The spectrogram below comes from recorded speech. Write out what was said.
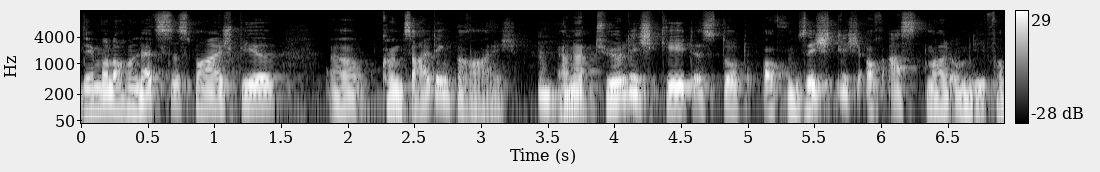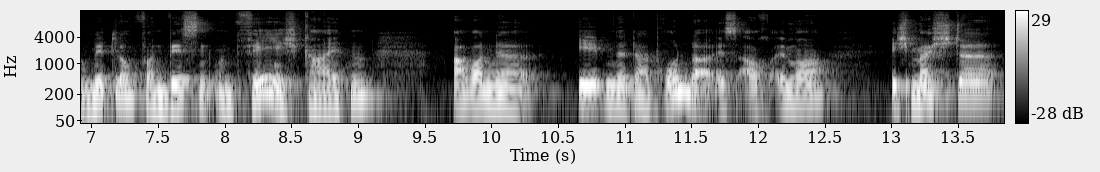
nehmen wir noch ein letztes Beispiel. Äh, Consulting-Bereich. Mhm. Ja, natürlich geht es dort offensichtlich auch erstmal um die Vermittlung von Wissen und Fähigkeiten, aber eine Ebene darunter ist auch immer, ich möchte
